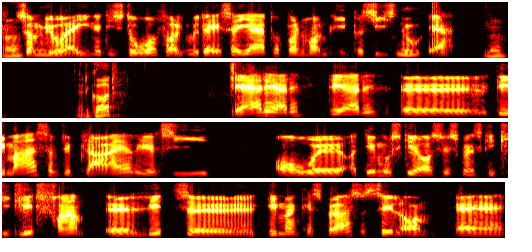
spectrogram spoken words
ja. som jo er en af de store folkemiddage. Så jeg er på Bornholm lige præcis nu, ja. ja. Er det godt? Ja, det er det. Det er det. Øh, det er meget, som det plejer, vil jeg sige. Og, øh, og det er måske også, hvis man skal kigge lidt frem, øh, lidt øh, det, man kan spørge sig selv om. At øh,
